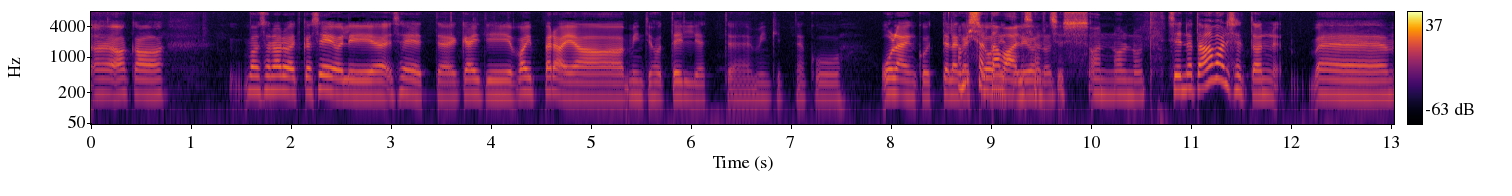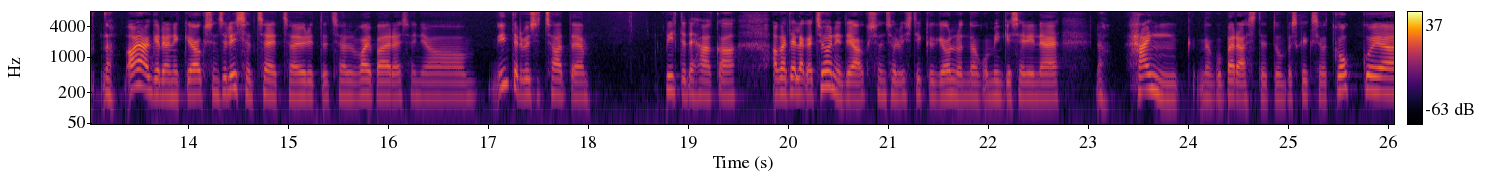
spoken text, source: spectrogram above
aga ma saan aru, et ka see oli see, et käidi vaip ära ja mindi hotelli, et mingit nagu olengut delegatsioonidel ei tavaliselt olnud. siis on olnud? see no tavaliselt on äh, noh, ajakirjanike jaoks on see lihtsalt see, et sa üritad seal vaiba ääres on ju intervjuusid saada ja pilte teha, aga, aga delegatsioonide jaoks on seal vist ikkagi olnud nagu mingi selline noh, häng nagu pärast, et umbes kõik saavad kokku ja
